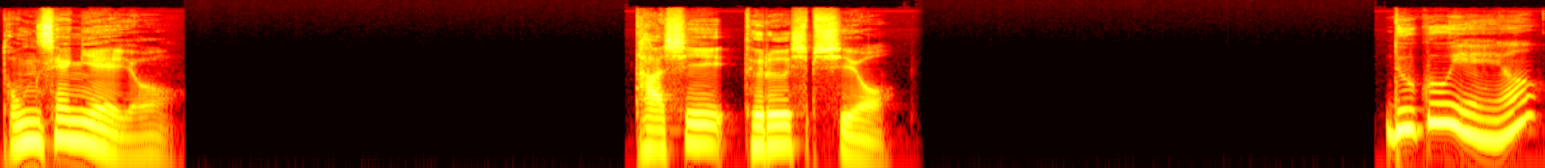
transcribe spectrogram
동생이에요. 다시 들으십시오. 누구예요?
